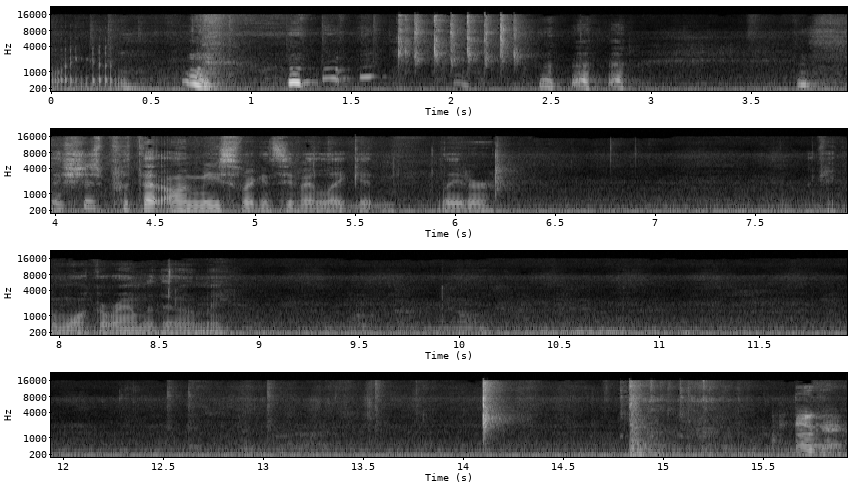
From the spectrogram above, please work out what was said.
Oh my god. They should just put that on me so I can see if I like it later. I can walk around with it on me. Okay.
